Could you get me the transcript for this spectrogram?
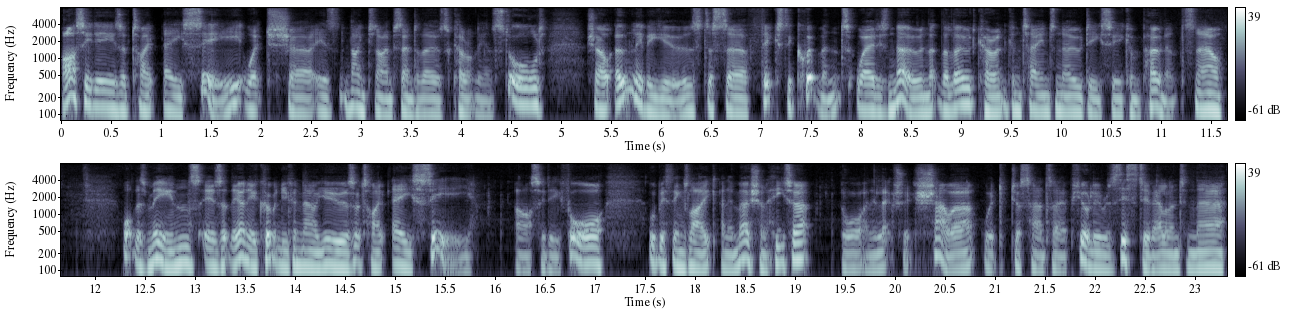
RCDs of type AC, which uh, is 99% of those currently installed, shall only be used to serve fixed equipment where it is known that the load current contains no DC components. Now, what this means is that the only equipment you can now use at type AC RCD for would be things like an immersion heater or an electric shower, which just has a purely resistive element in there,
